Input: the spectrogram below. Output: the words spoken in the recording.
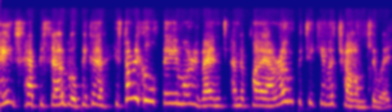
Each episode will pick a historical theme or event and apply our own particular charm to it.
